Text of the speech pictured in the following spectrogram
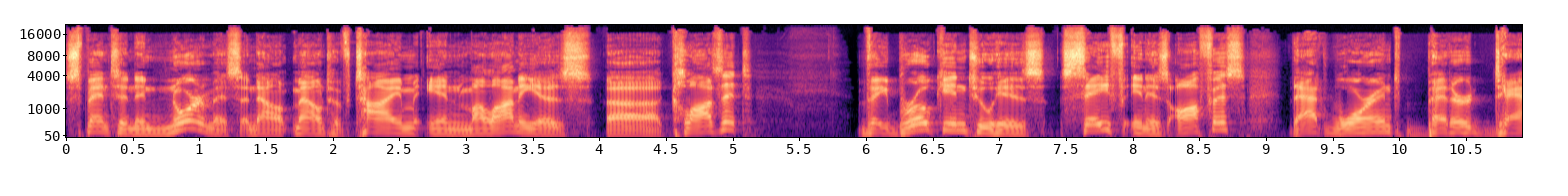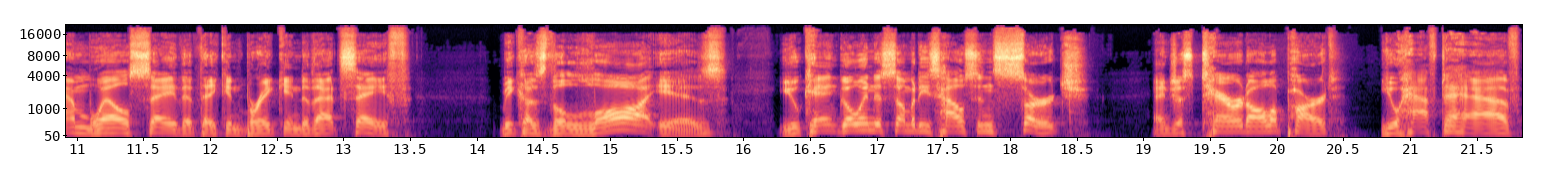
spent an enormous amount of time in Melania's uh, closet. They broke into his safe in his office. That warrant better damn well say that they can break into that safe because the law is you can't go into somebody's house and search and just tear it all apart. You have to have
